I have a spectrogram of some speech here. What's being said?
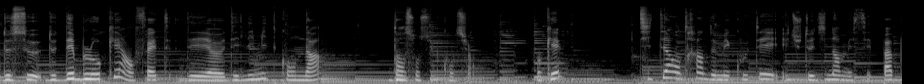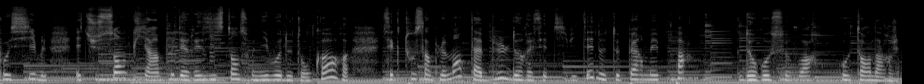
de, se, de débloquer en fait des, des limites qu'on a dans son subconscient. Ok? Si tu es en train de m'écouter et tu te dis non mais c'est pas possible et tu sens qu'il y a un peu des résistances au niveau de ton corps, c'est que tout simplement ta bulle de réceptivité ne te permet pas de recevoir autant d'argent.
